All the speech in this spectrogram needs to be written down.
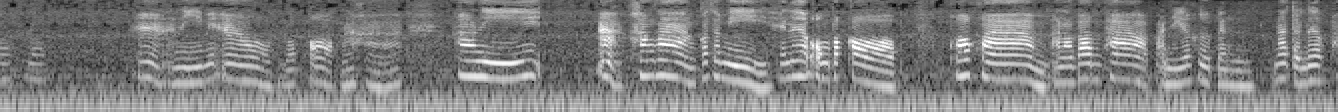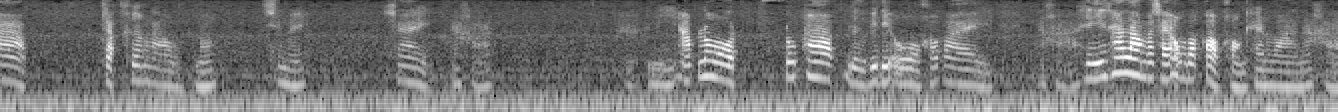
ลบลบอะอันนี้ไม่เอา ลบออกนะคะคราวนี้อะข้างล่างก็จะมีให้เลือกองค์ประกอบ ข้อความอัลบั้มภาพ อันนี้ก็คือเป็นน่าจะเลือกภาพจากเครื่องเราเนาะใช่ไหม ใช่นะคะอะอันนี้อัปโหลด รูปภาพหรือวิดีโอเข้าไปนะคะ ทีนี้ถ้าเรามาใช้องค์ประกอบของ Canva นะคะ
